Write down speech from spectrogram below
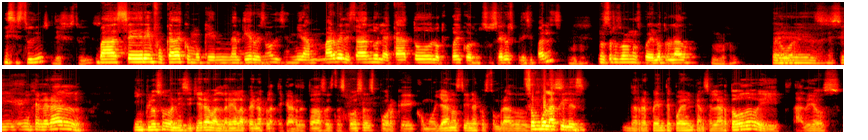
DC Studios, DC Studios. va a ser enfocada como que en antihéroes, ¿no? Dicen, mira, Marvel está dándole acá todo lo que puede con sus héroes principales, nosotros vamos por el otro lado. Pero bueno. Pues, sí, en general, incluso ni siquiera valdría la pena platicar de todas estas cosas porque como ya nos tiene acostumbrados. Son volátiles. de repente pueden cancelar todo y adiós.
